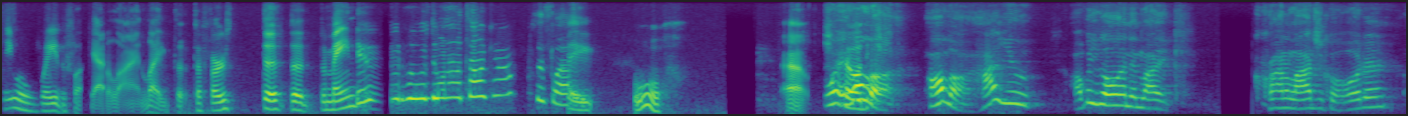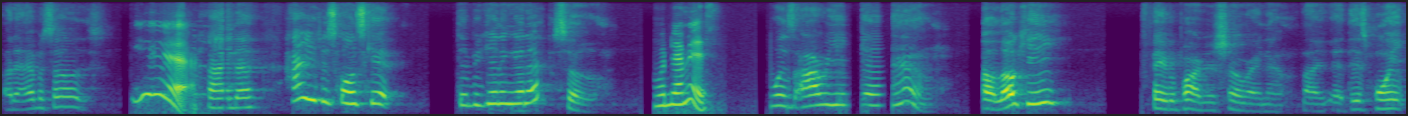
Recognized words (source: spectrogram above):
They were way the fuck out of line. Like the, the first, the, the the main dude who was doing all the talking, was like, Ooh. Uh, Wait, so hold on. Hold on. How you are we going in like chronological order of the episodes? Yeah. Kinda. How are you just gonna skip the beginning of the episode? What did I miss? Was Arya him? Oh, low key, favorite part of the show right now. Like at this point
